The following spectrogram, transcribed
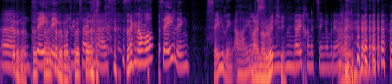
Ähm, Sailing, oder wie das eigentlich heisst. Sag nochmal. Sailing. Sailing. Ah, ja. Lionel Richie. Ja, ich kann nicht singen, aber ja. Oh.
